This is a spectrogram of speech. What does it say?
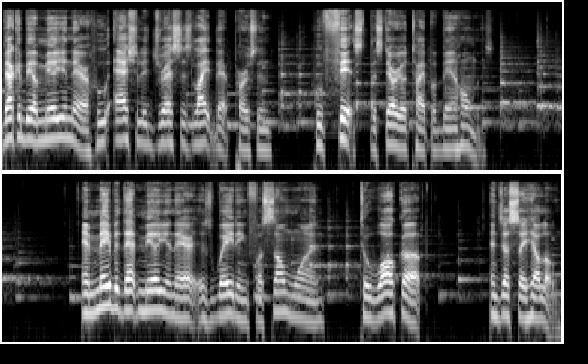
That could be a millionaire who actually dresses like that person who fits the stereotype of being homeless. And maybe that millionaire is waiting for someone to walk up and just say hello.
